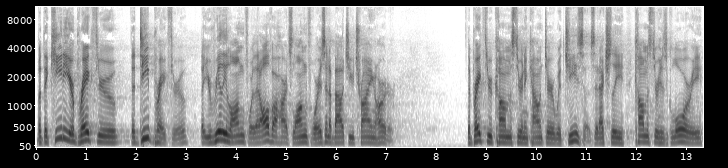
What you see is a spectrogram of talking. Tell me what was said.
But the key to your breakthrough, the deep breakthrough that you really long for, that all of our hearts long for, isn't about you trying harder. The breakthrough comes through an encounter with Jesus. It actually comes through his glory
